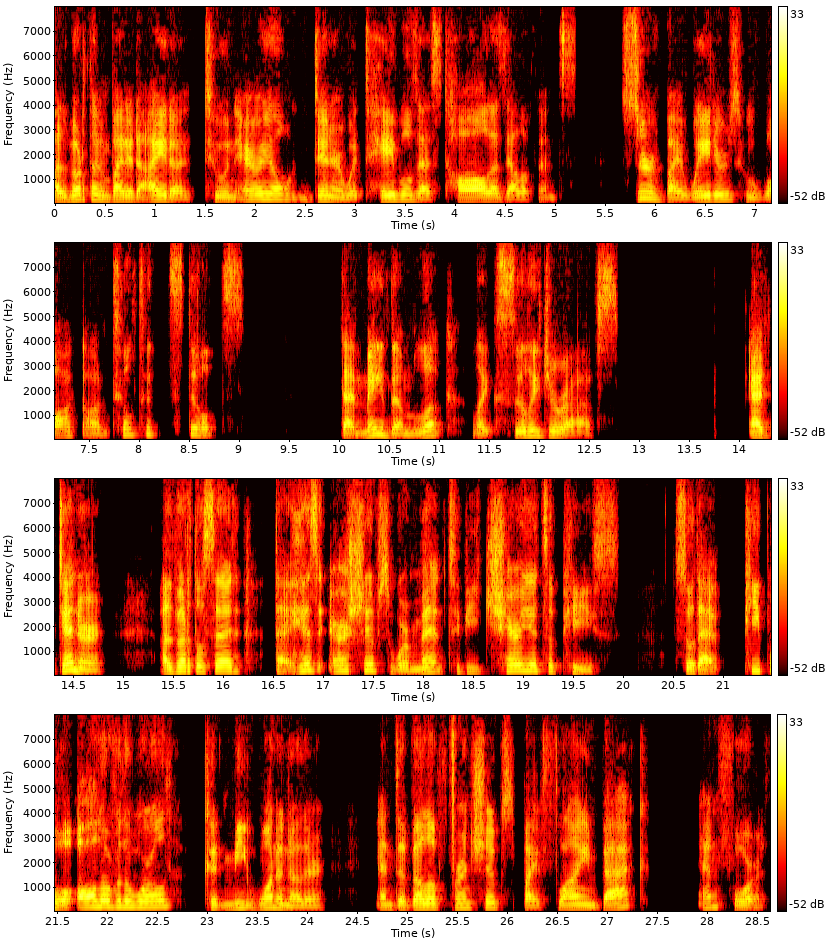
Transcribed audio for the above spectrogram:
Alberto invited Ida to an aerial dinner with tables as tall as elephants, served by waiters who walked on tilted stilts that made them look like silly giraffes. At dinner, Alberto said that his airships were meant to be chariots of peace so that people all over the world could meet one another and develop friendships by flying back and forth.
